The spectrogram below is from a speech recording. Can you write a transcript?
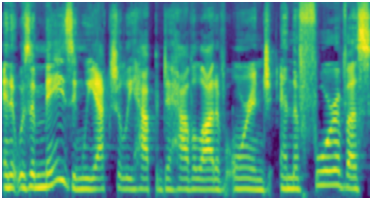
And it was amazing. We actually happened to have a lot of orange, and the four of us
